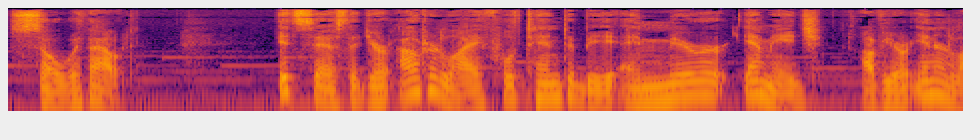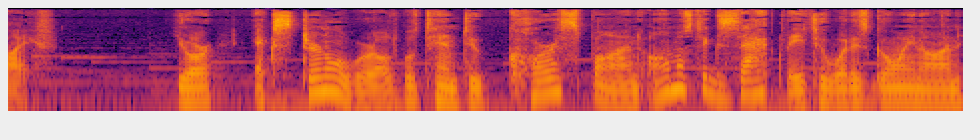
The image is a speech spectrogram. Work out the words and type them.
so without. It says that your outer life will tend to be a mirror image of your inner life. Your external world will tend to correspond almost exactly to what is going on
